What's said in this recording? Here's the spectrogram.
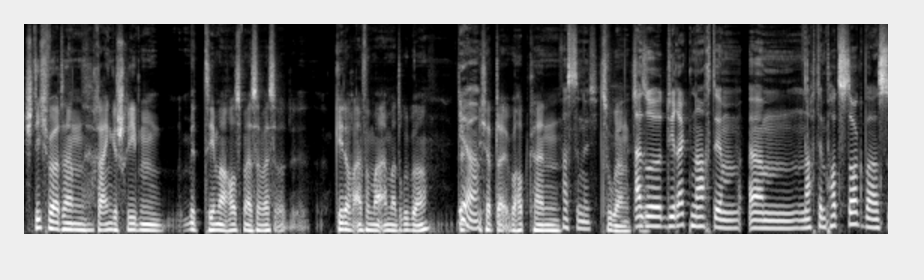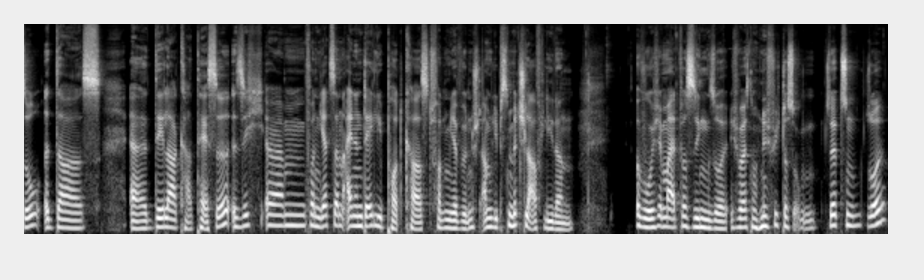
Stichwörtern reingeschrieben mit Thema Hausmeister. Weißt du, geh doch einfach mal einmal drüber. Ja. Ich habe da überhaupt keinen Hast du nicht. Zugang zu. Also direkt nach dem, ähm, nach dem Podstock war es so, dass äh, Delicatesse sich ähm, von jetzt an einen Daily Podcast von mir wünscht, am liebsten mit Schlafliedern, wo ich immer etwas singen soll. Ich weiß noch nicht, wie ich das umsetzen soll,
